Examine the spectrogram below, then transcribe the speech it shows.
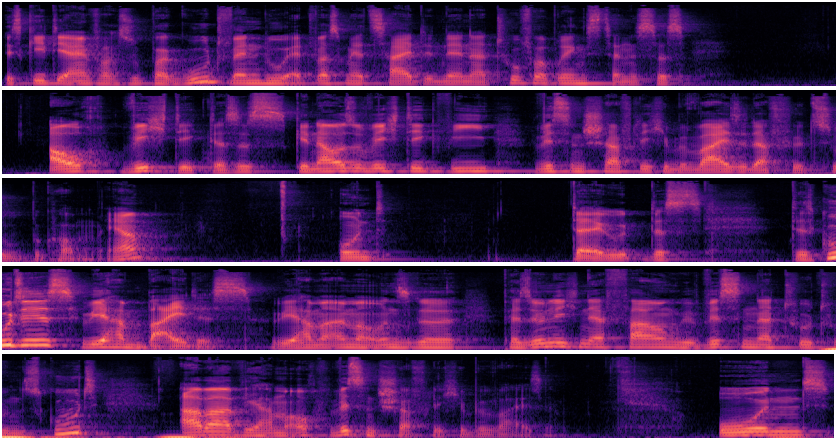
es geht dir einfach super gut, wenn du etwas mehr Zeit in der Natur verbringst, dann ist das auch wichtig. Das ist genauso wichtig wie wissenschaftliche Beweise dafür zu bekommen. Ja? Und das, das Gute ist, wir haben beides. Wir haben einmal unsere persönlichen Erfahrungen, wir wissen, Natur tut uns gut, aber wir haben auch wissenschaftliche Beweise. Und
